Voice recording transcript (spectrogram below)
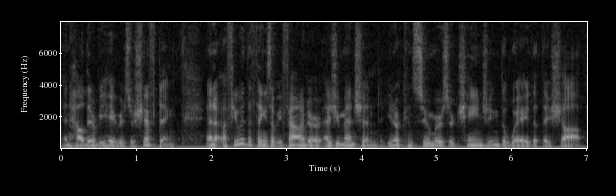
and how their behaviors are shifting. And a few of the things that we found are, as you mentioned, you know, consumers are changing the way that they shop.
